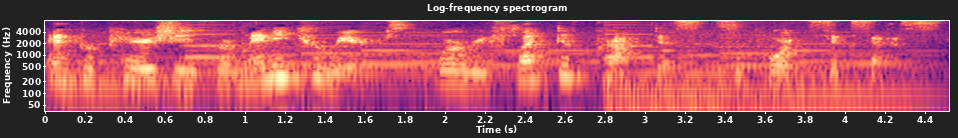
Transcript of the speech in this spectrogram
and prepares you for many careers where reflective practice supports success.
